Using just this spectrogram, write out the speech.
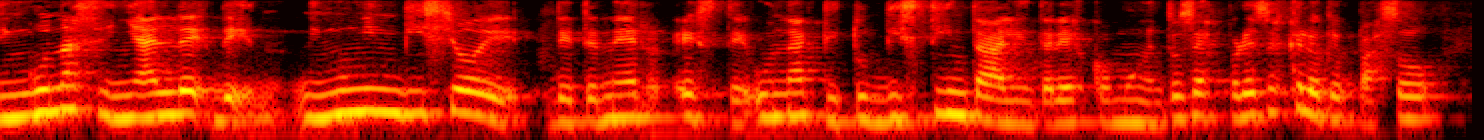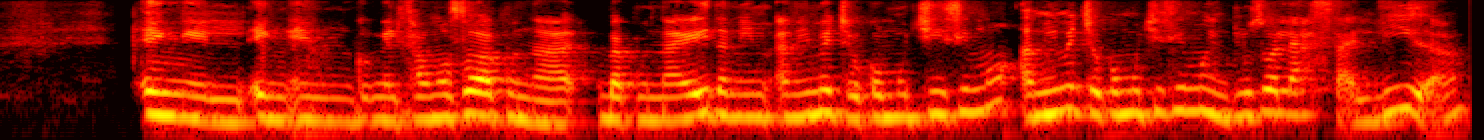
ninguna señal de, ningún indicio de, tener este, una actitud distinta al interés común. Entonces, por eso es que lo que pasó en el, en, con el famoso vacuna, Vacunagate a mí, a mí me chocó muchísimo. A mí me chocó muchísimo incluso la salida,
